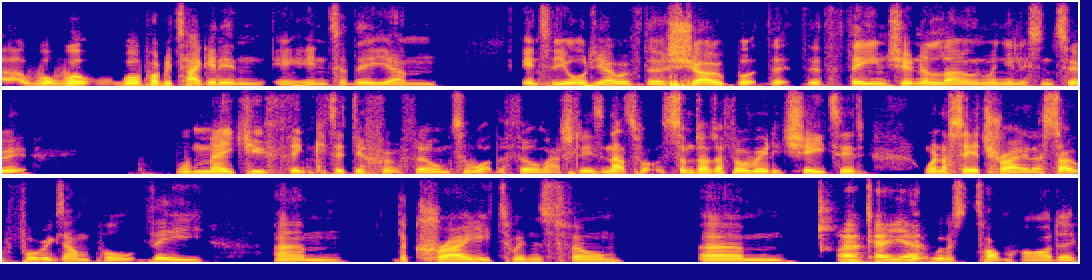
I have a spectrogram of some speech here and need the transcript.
uh, we'll, we'll we'll probably tag it in, in into the um into the audio of the show, but the the theme tune alone, when you listen to it, will make you think it's a different film to what the film actually is, and that's what sometimes I feel really cheated when I see a trailer. So, for example, the um the Kray twins film. Um, Okay. Yeah. that was Tom Hardy.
